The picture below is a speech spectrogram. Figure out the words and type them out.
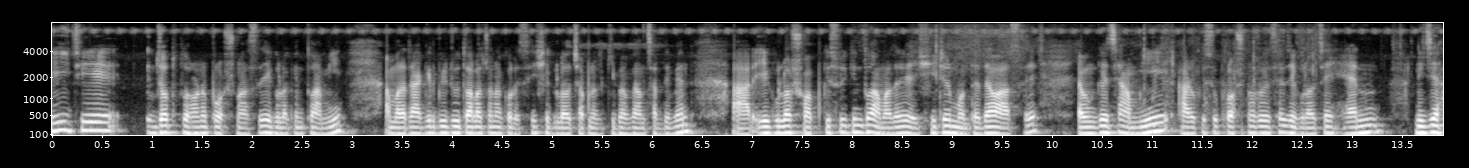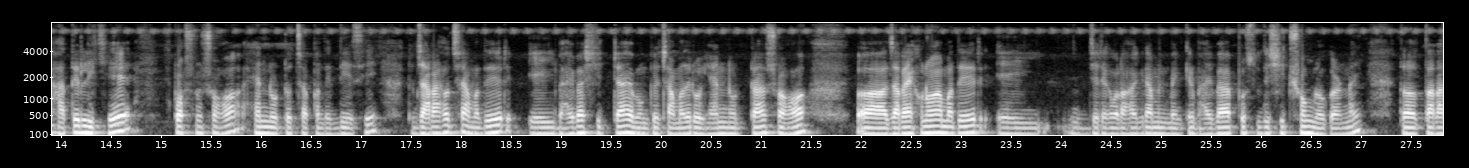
এই যে যত ধরনের প্রশ্ন আছে, এগুলো কিন্তু আমি আমাদের আগের ভিডিওতে আলোচনা করেছি, সেগুলো হচ্ছে আপনারা কীভাবে আনসার দেবেন। আর এগুলো সব কিছুই কিন্তু আমাদের এই শিটের মধ্যে দেওয়া আছে এবং হচ্ছে আমি আরও কিছু প্রশ্ন রয়েছে, যেগুলো হচ্ছে হ্যান্ড নিজে হাতে লিখে প্রশ্ন সহ হ্যান্ড নোট হচ্ছে আপনাদের দিয়েছি। তো যারা হচ্ছে আমাদের এই ভাইবা শিটটা এবং হচ্ছে আমাদের ওই হ্যান্ড নোটটা সহ যারা এখনও আমাদের এই যেটাকে বলা হয় গ্রামীণ ব্যাংকের ভাইবা প্রস্তুতি শিট সংগ্রহ করেন নাই, তো তারা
